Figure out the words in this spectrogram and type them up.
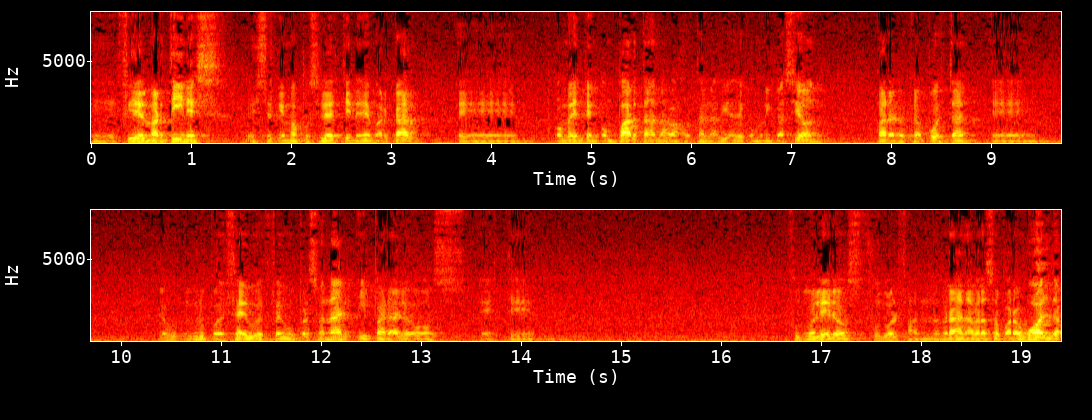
Eh, Fidel Martínez es el que más posibilidades tiene de marcar. Eh, comenten, compartan. Abajo están las vías de comunicación. Para los que apuestan, eh, el grupo de Facebook, Facebook personal. Y para los este, futboleros, fútbol fan. Un gran abrazo para Oswaldo,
